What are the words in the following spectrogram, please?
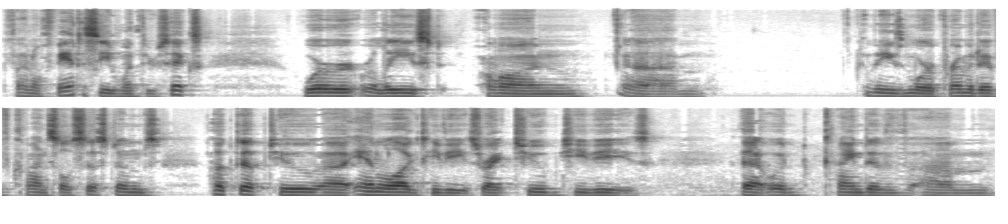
Final Fantasy 1 through 6, were released on um, these more primitive console systems hooked up to uh, analog TVs, right, tube TVs, that would kind of um,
